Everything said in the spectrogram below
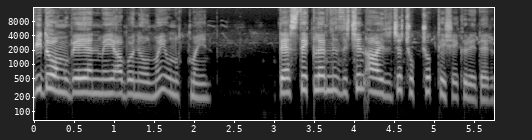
Videomu beğenmeyi, abone olmayı unutmayın. Destekleriniz için ayrıca çok çok teşekkür ederim.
